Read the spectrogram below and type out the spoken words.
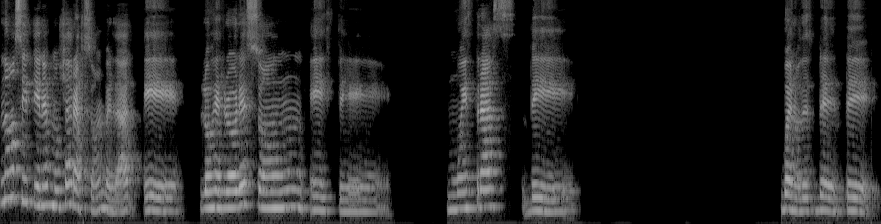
No, sí, tienes mucha razón, ¿verdad? Eh, los errores son este, muestras de, bueno, de, de, de,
